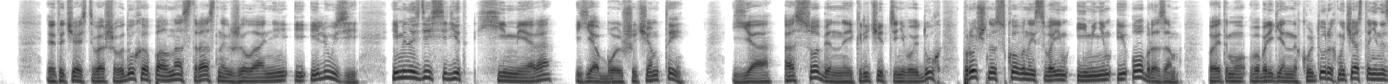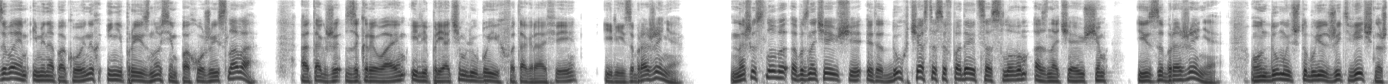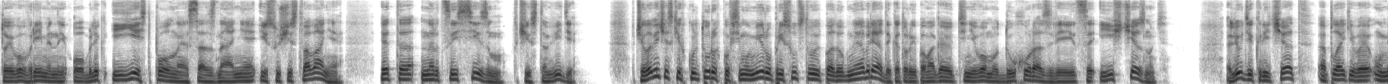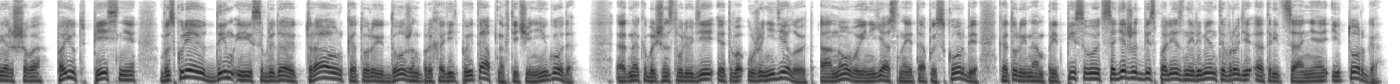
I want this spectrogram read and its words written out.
Эта часть вашего духа полна страстных желаний и иллюзий. Именно здесь сидит химера «я больше, чем ты». «Я особенный», — кричит теневой дух, прочно скованный своим именем и образом. Поэтому в аборигенных культурах мы часто не называем имена покойных и не произносим похожие слова, а также закрываем или прячем любые их фотографии или изображения. Наше слово, обозначающее этот дух, часто совпадает со словом, означающим изображение. Он думает, что будет жить вечно, что его временный облик и есть полное сознание и существование. Это нарциссизм в чистом виде. В человеческих культурах по всему миру присутствуют подобные обряды, которые помогают теневому духу развеяться и исчезнуть. Люди кричат, оплакивая умершего, поют песни, воскуряют дым и соблюдают траур, который должен проходить поэтапно в течение года. Однако большинство людей этого уже не делают, а новые неясные этапы скорби, которые нам предписывают, содержат бесполезные элементы вроде отрицания и торга.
